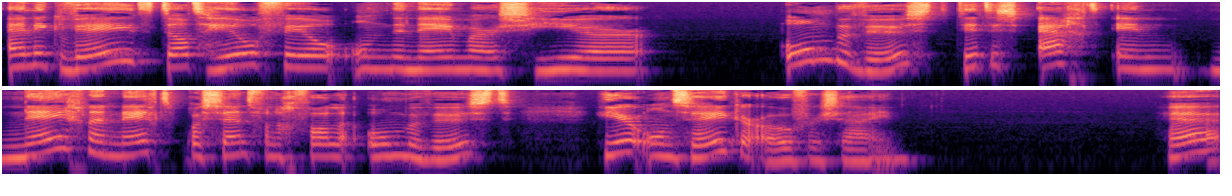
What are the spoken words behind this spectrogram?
En ik weet dat heel veel ondernemers hier onbewust, dit is echt in 99% van de gevallen onbewust, hier onzeker over zijn. Hè?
